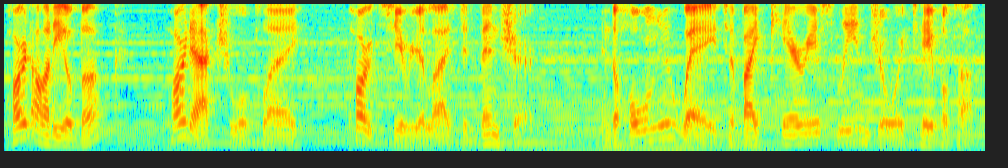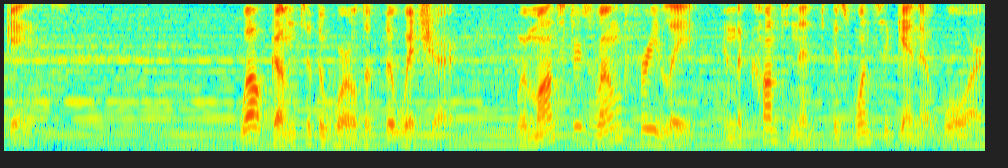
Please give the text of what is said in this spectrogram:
part audiobook, part actual play, part serialized adventure, and a whole new way to vicariously enjoy tabletop games. Welcome to the world of The Witcher, where monsters roam freely and the continent is once again at war.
